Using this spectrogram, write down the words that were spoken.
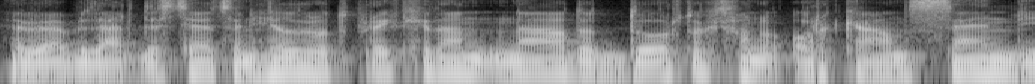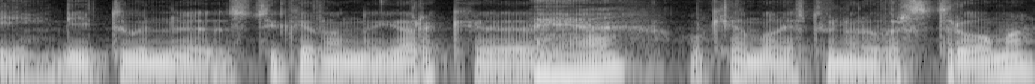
En we hebben daar destijds een heel groot project gedaan na de doortocht van de orkaan Sandy, die toen eh, stukken van New York eh, Ja. ook helemaal heeft doen overstromen.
